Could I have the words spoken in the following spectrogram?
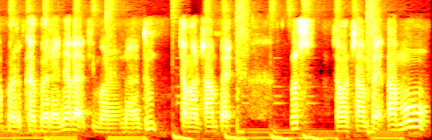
kabar gambarannya kayak gimana? Itu jangan sampai. Terus jangan sampai kamu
